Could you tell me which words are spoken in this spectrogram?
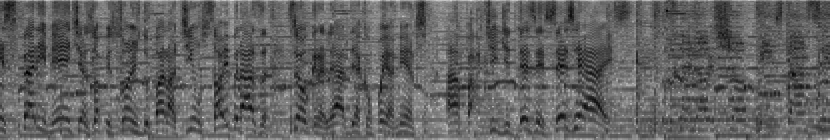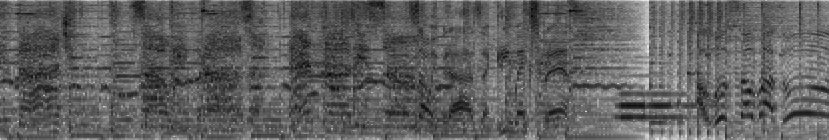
Experimente as opções do Baratinho Sal e Brasa, seu grelhado e acompanhamentos a partir de 16 reais. Os melhores shoppings da cidade. Sal e Brasa é tradição. Sal e Brasa, Grill Express. Alô Salvador!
